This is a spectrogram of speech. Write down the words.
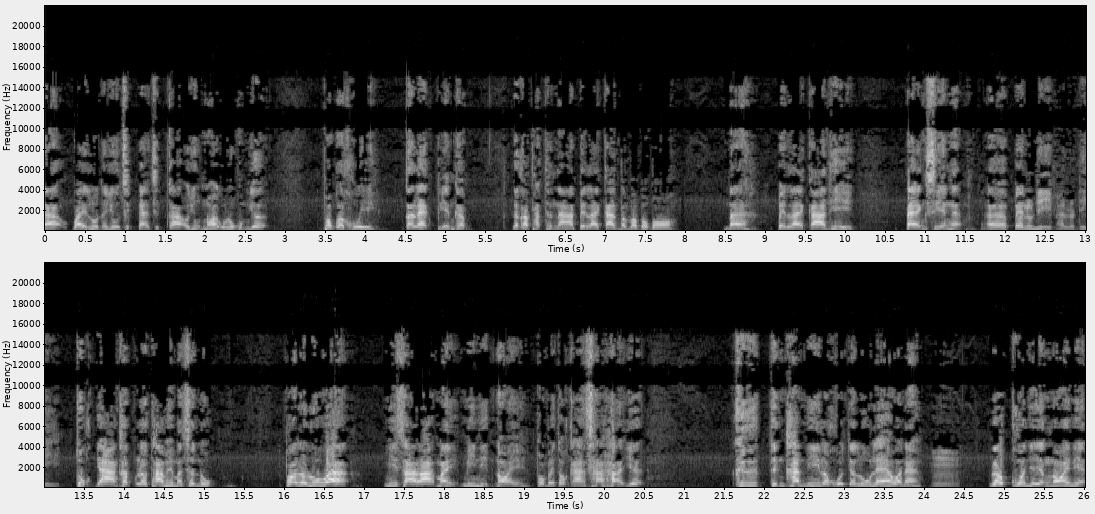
นะวัยรุ่นอายุสิบแปดสิบเก้าอายุน้อยกว่าลูกผมเยอะ ผมก็คุยก็แลกเปลี่ยนครับ แล้วก็พัฒนาเป็นรายการบ้าๆบอๆนะ เป็นรายการที่แปลงเสียงอะเออเป็พานโรดี้พาโรดี้ทุกอย่างครับ เราทำให้มันสนุก เพราะเรารู้ว่ามีสาระไหมมีนิดหน่อย ผมไม่ต้องการสาระเยอะ คือถึงขั้นนี้เราควรจะรู้แล้วอะนะอืมเราควรจะอย่างน้อยเนี่ย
